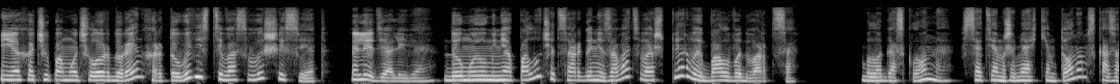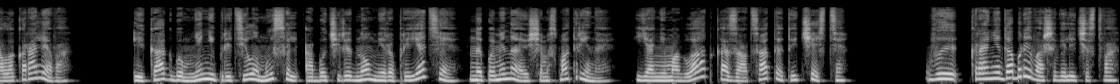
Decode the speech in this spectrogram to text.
«Я хочу помочь лорду Рейнхарту вывести вас в высший свет. Леди Оливия, думаю, у меня получится организовать ваш первый бал во дворце». Благосклонно, все тем же мягким тоном сказала королева. И как бы мне ни претила мысль об очередном мероприятии, напоминающем смотрины, я не могла отказаться от этой чести. «Вы крайне добры, Ваше Величество»,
